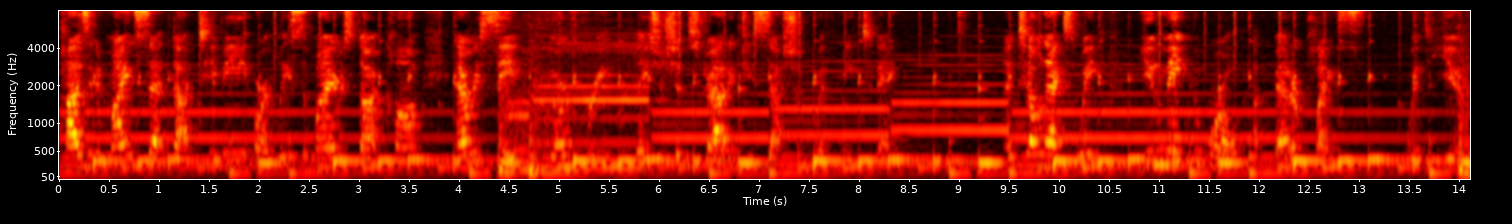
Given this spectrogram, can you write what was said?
positivemindset.tv or leesamyers.com and receive your free relationship strategy session with me today. Until next week, you make the world a better place with you.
